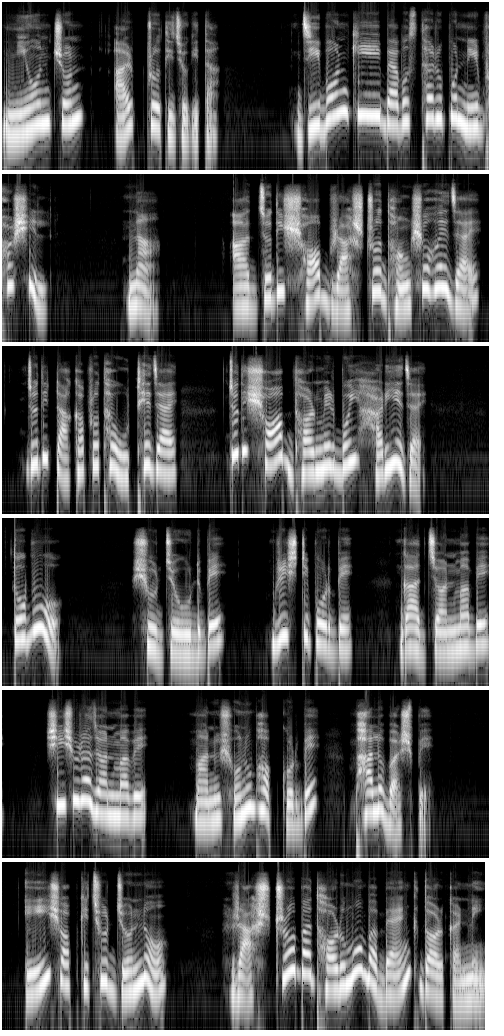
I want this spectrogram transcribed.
নিয়ন্ত্রণ আর প্রতিযোগিতা। জীবন কি এই ব্যবস্থার উপর নির্ভরশীল? না। আজ যদি সব রাষ্ট্র ধ্বংস হয়ে যায়, যদি টাকা প্রথা উঠে যায়, যদি সব ধর্মের বই হারিয়ে যায়, তবুও সূর্য উঠবে, বৃষ্টি পড়বে, গাছ জন্মাবে, শিশুরা জন্মাবে, মানুষ অনুভব করবে, ভালোবাসবে। এই সব কিছুর জন্য রাষ্ট্র বা ধর্ম বা ব্যাংক দরকার নেই।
